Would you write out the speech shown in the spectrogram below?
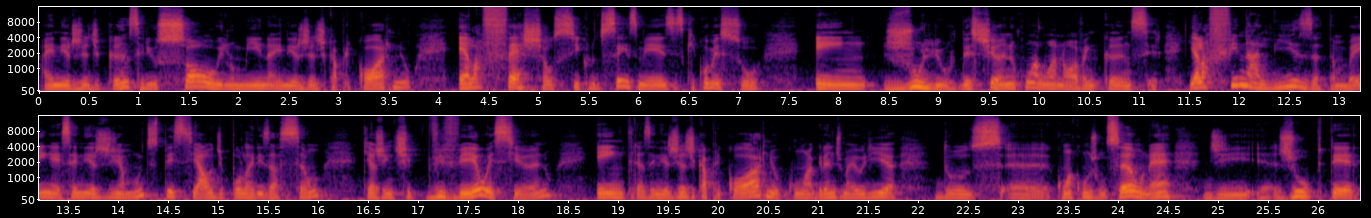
a energia de Câncer e o Sol ilumina a energia de Capricórnio, ela fecha o ciclo de seis meses que começou em julho deste ano com a lua nova em Câncer. E ela finaliza também essa energia muito especial de polarização que a gente viveu esse ano entre as energias de Capricórnio, com a grande maioria dos. Uh, com a conjunção né, de uh, Júpiter,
